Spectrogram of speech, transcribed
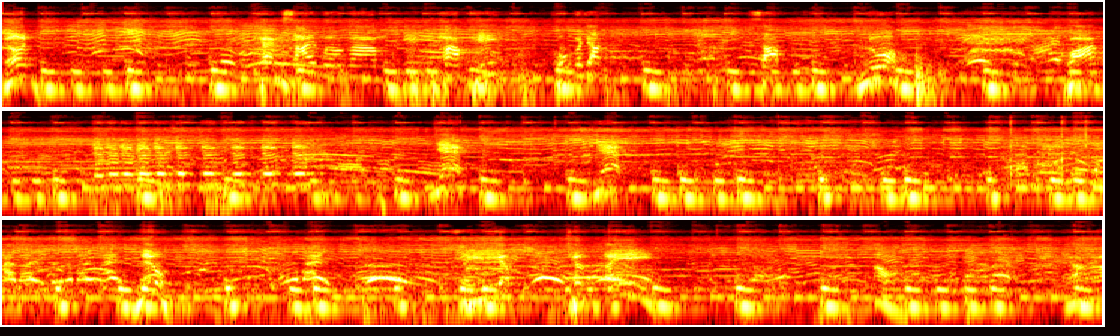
เดินแข่งซ้ายเมืองงามภาพทิ้งโคงพยักซับลวกขวางดึงดึงดึงดึงดึงดึงดึงดึงดึง แยก แยกเร็วเสียบเชิงตีเอ้ายังไง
